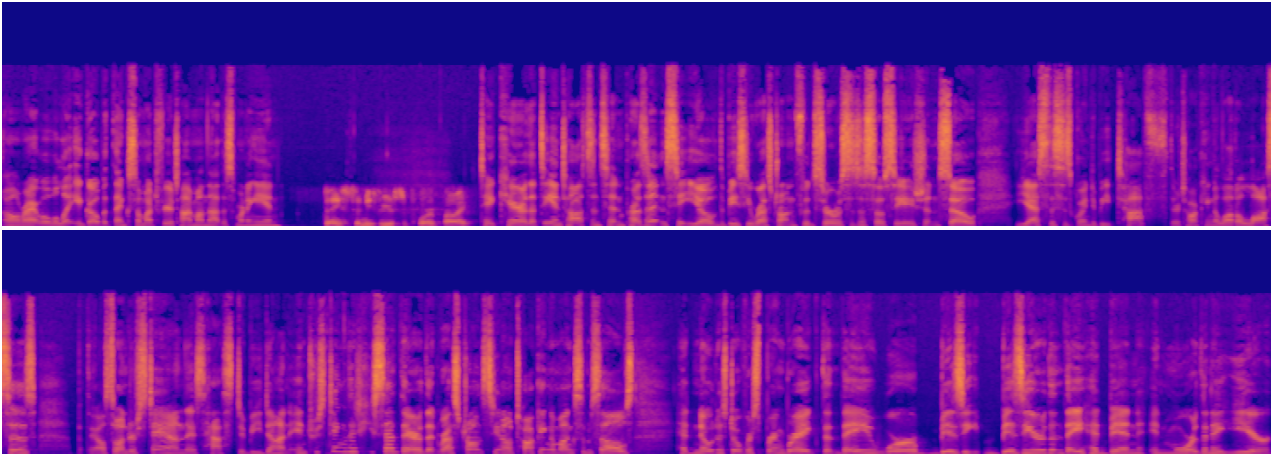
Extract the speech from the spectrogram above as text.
All right, well, we'll let you go, but thanks so much for your time on that this morning, Ian. Thanks, Simi, for your support. Bye. Take care. That's Ian Tostenson, President and CEO of the BC Restaurant and Food Services Association. So, yes, this is going to be tough. They're talking a lot of losses, but they also understand this has to be done. Interesting that he said there that restaurants, you know, talking amongst themselves, had noticed over spring break that they were busy, busier than they had been in more than a year.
